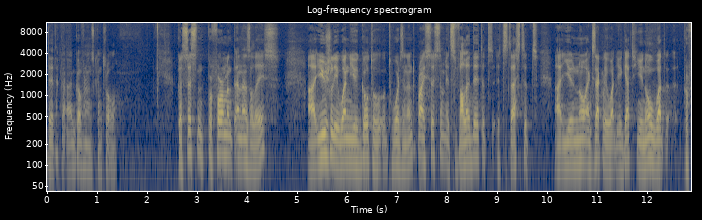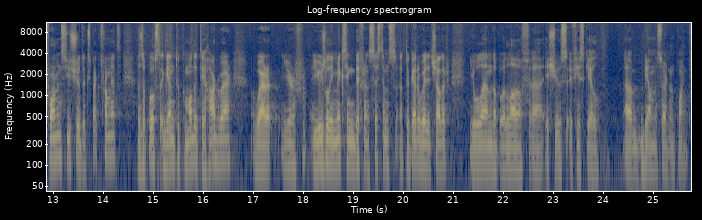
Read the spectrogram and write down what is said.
data governance control. Consistent performance and SLAs. Uh, usually when you go to, towards an enterprise system, it's validated, it's tested, uh, you know exactly what you get, you know what performance you should expect from it, as opposed, again, to commodity hardware, where you're usually mixing different systems uh, together with each other, you will end up with a lot of uh, issues if you scale uh, beyond a certain point.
